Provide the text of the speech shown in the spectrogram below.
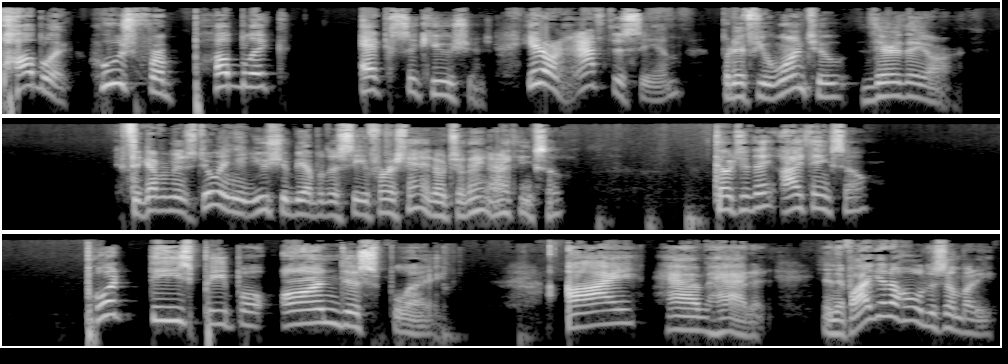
Public. Who's for public executions? You don't have to see them. But if you want to, there they are. If the government's doing it, you should be able to see firsthand, don't you think? I think so. Don't you think? I think so. Put these people on display. I have had it. And if I get a hold of somebody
